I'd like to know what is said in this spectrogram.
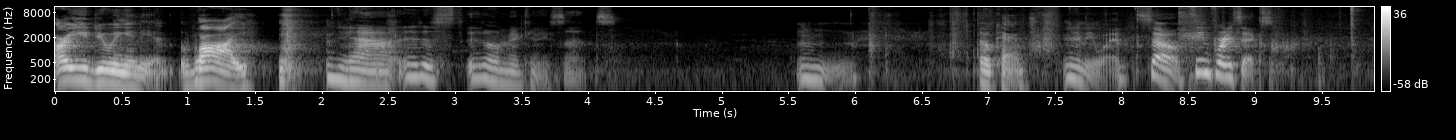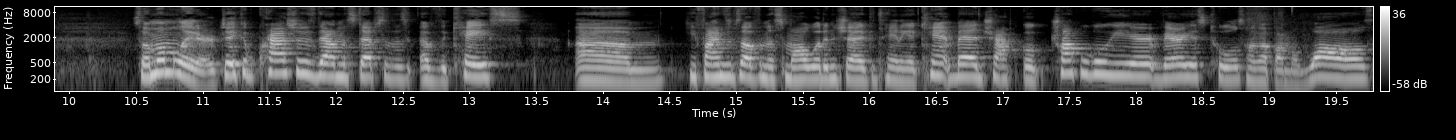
are you doing any of? Why? yeah, it just it don't make any sense. okay. Anyway, so scene forty six. So a moment later, Jacob crashes down the steps of the, of the case. Um, he finds himself in a small wooden shed containing a camp bed, tropical tropical gear, various tools hung up on the walls,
